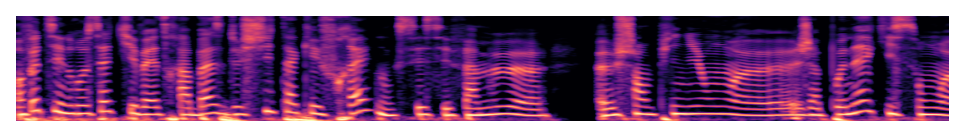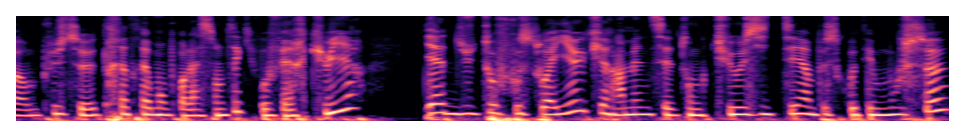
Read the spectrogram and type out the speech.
En fait, c'est une recette qui va être à base de shiitake frais. Donc c'est ces fameux euh, euh, champignons euh, japonais qui sont en plus très très bons pour la santé qu'il faut faire cuire. Il y a du tofu soyeux qui ramène cette onctuosité, un peu ce côté mousseux,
